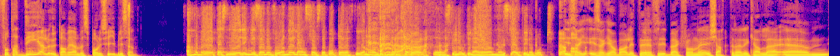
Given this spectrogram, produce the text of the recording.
Få ta del utav Elfsborgs hybrisen. Ja, men jag hoppas ni ringer sen och får en landslagsrapport efter januari. Ska vi nog kunna ha en scouting-rapport. Isak, Isak, jag har bara lite feedback från chatten när det kallar här. Ehm,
